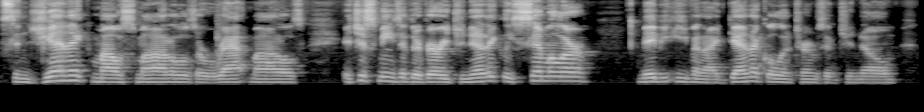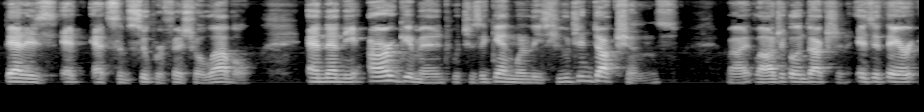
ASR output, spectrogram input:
Syngenic mouse models or rat models, it just means that they're very genetically similar maybe even identical in terms of genome, that is at, at some superficial level. And then the argument, which is again one of these huge inductions, right? Logical induction, is that they're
